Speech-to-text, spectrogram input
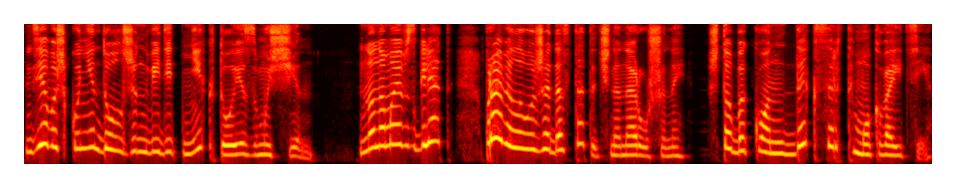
девушку не должен видеть никто из мужчин. Но, на мой взгляд, правила уже достаточно нарушены, чтобы кон Дексерт мог войти.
